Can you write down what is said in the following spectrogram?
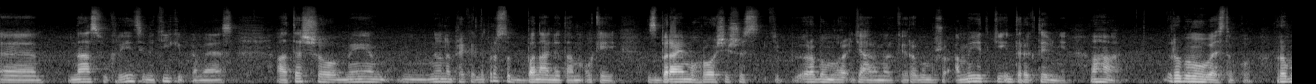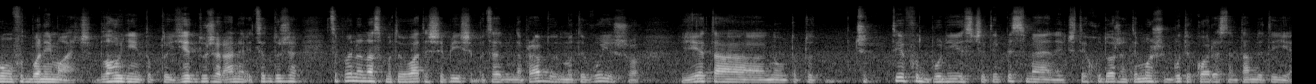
е, нас, українців, не тільки в КМС, а те, що ми, ну, наприклад, не просто банально там окей, збираємо гроші, щось тип, робимо ярмарки, робимо що, а ми є такі інтерактивні. Ага, робимо виставку, робимо футбольний матч, благодійні. Тобто є дуже реально, і це дуже це повинно нас мотивувати ще більше, бо це направду мотивує, що є та, ну тобто, чи ти футболіст, чи ти письменник, чи ти художник, ти можеш бути корисним там, де ти є.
